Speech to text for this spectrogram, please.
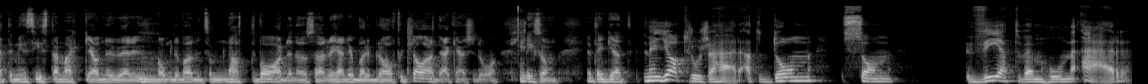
äter min sista macka och nu är det, Mm. om det var liksom nattvarden och så här, det hade varit bra att förklara det kanske då. Liksom, jag tänker att... Men jag tror så här, att de som vet vem hon är,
